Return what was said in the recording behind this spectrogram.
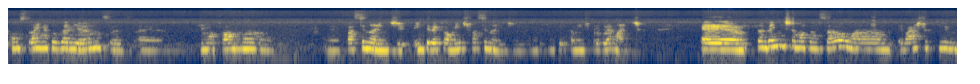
constroem essas alianças é, de uma forma é, fascinante, intelectualmente fascinante, né, empiricamente problemática. É, também me chama a atenção, a, eu acho que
